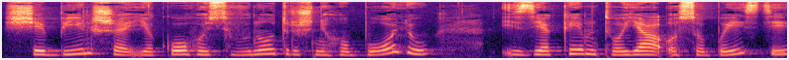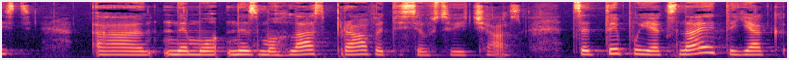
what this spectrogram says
ще більше якогось внутрішнього болю, з яким твоя особистість не змогла справитися в свій час. Це, типу, як знаєте, як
